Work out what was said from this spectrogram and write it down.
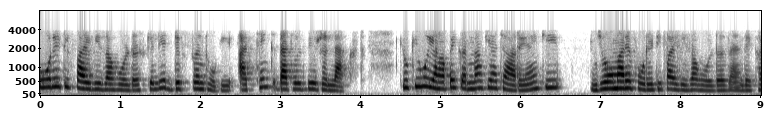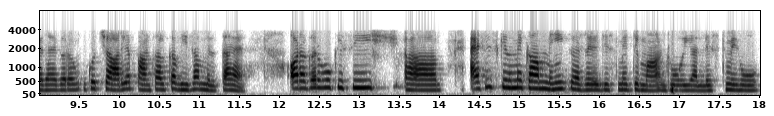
485 वीज़ा होल्डर्स के लिए डिफरेंट होगी। I think that will be relaxed क्योंकि वो यहाँ पे करना क्या चाह रहे हैं कि जो हमारे 485 वीज़ा होल्डर्स हैं देखा जाए अगर उनको चार या पाँच साल का वीज़ा मिलता है और अगर वो किसी आ, ऐसी स्किल में काम नहीं कर रहे जिसमें डिमांड हो या लिस्ट में हो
